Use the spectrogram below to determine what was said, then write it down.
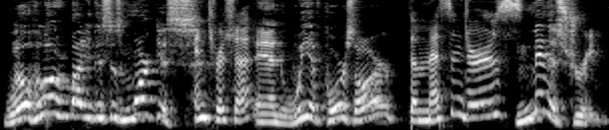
Well, hello everybody. This is Marcus. And Trisha. And we, of course, are the messengers. Ministry.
